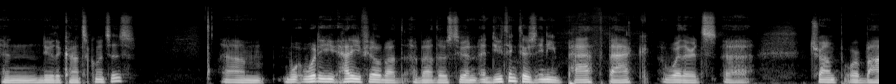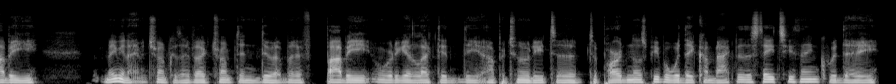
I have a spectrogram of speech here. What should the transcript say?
and knew the consequences. Um, what, what do you? How do you feel about about those two? And, and do you think there's any path back, whether it's uh, Trump or Bobby? Maybe not even Trump, because I feel like Trump didn't do it. But if Bobby were to get elected, the opportunity to to pardon those people, would they come back to the states? You think? Would they?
